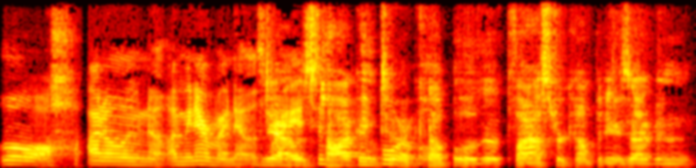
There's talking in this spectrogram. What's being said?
Oh, I don't even know. I mean, everybody knows. Yeah, right? I was talking to a couple of the plaster companies I've been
